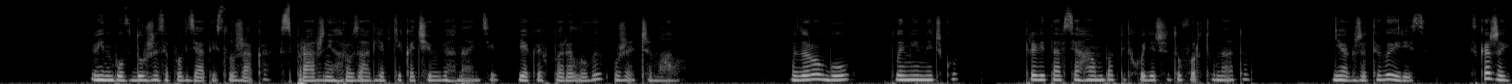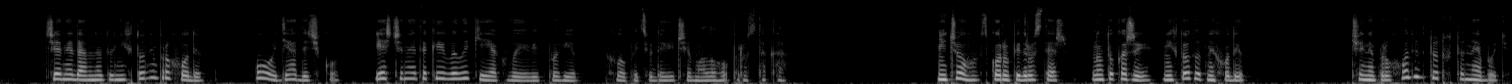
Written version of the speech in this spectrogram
Він був дуже заповзятий служака, справжня гроза для втікачів вигнанців, яких переловив уже чимало. Здоров був, племінничку, привітався Гамба, підходячи до Фортунато. Як же ти виріс? Скажи, чи недавно тут ніхто не проходив? О, дядечко, я ще не такий великий, як ви, відповів хлопець, удаючи малого простака. Нічого, скоро підростеш. Ну то кажи, ніхто тут не ходив. Чи не проходив тут хто небудь?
